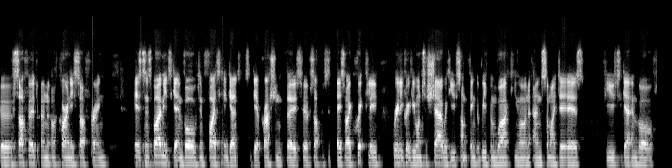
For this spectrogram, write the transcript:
who have suffered and are currently suffering. It's inspired me to get involved in fighting against the oppression of those who have suffered today. So I quickly, really quickly want to share with you something that we've been working on and some ideas for you to get involved.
